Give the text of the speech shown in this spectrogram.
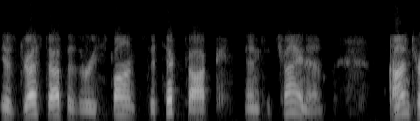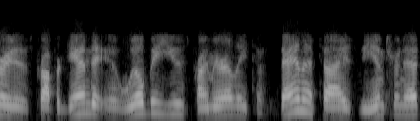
is dressed up as a response to TikTok and to China. Contrary to this propaganda, it will be used primarily to sanitize the internet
